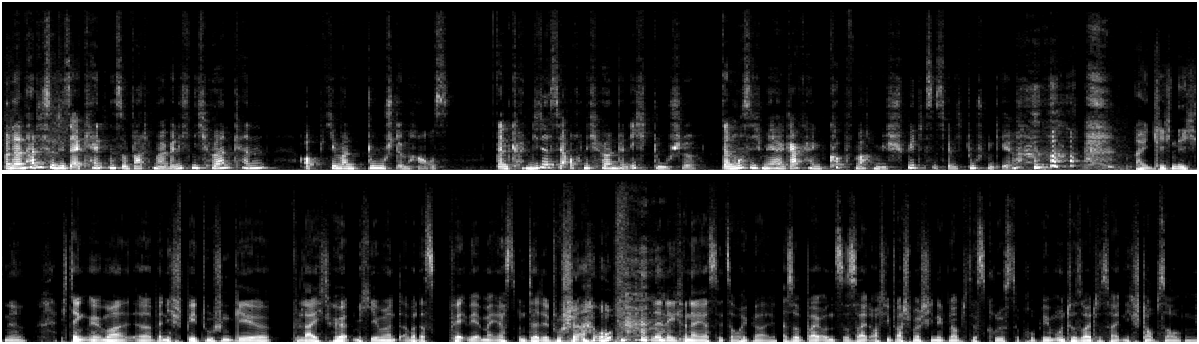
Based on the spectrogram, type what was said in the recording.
und dann hatte ich so diese Erkenntnis, so warte mal, wenn ich nicht hören kann, ob jemand duscht im Haus, dann können die das ja auch nicht hören, wenn ich dusche. Dann muss ich mir ja gar keinen Kopf machen, wie spät es ist, wenn ich duschen gehe. Eigentlich nicht, ne? Ich denke mir immer, äh, wenn ich spät duschen gehe, vielleicht hört mich jemand, aber das fällt mir immer erst unter der Dusche auf. Und dann denke ich mir, naja, ist jetzt auch egal. Also bei uns ist halt auch die Waschmaschine, glaube ich, das größte Problem. Und du solltest halt nicht staubsaugen.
